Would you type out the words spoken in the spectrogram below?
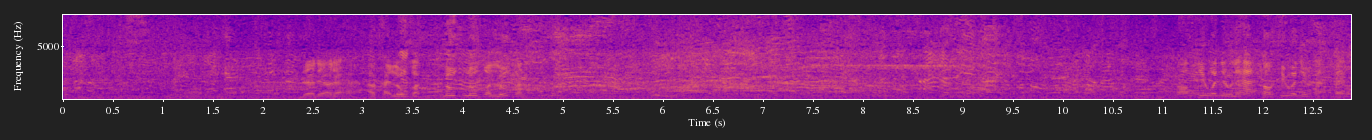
ี เดี๋ยวเดี๋ยวนะฮะเอาถ่ายรูปก่อนรูปรูปก่อนรูปก่อนต่อคิวกันอยู่นะฮะต่อคิวกันอยู่นะแบงค์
